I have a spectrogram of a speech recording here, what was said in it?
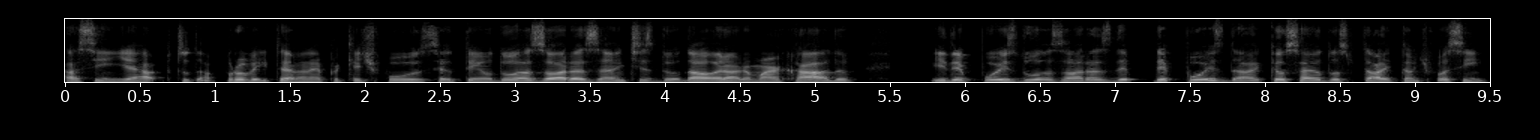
assim, a tudo aproveitando, né, porque, tipo, se eu tenho 2 horas antes do da horário marcado, e depois 2 horas de depois da que eu saio do hospital. Então, tipo assim,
